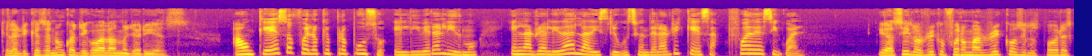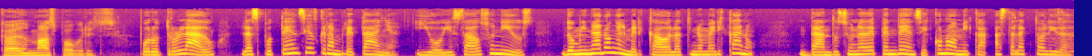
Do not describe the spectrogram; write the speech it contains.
que la riqueza nunca llegó a las mayorías. Aunque eso fue lo que propuso el liberalismo, en la realidad la distribución de la riqueza fue desigual. Y así los ricos fueron más ricos y los pobres cada vez más pobres. Por otro lado, las potencias Gran Bretaña y hoy Estados Unidos dominaron el mercado latinoamericano, dándose una dependencia económica hasta la actualidad.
